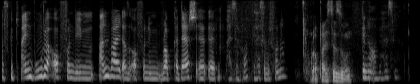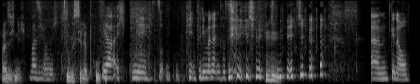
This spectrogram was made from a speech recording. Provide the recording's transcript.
Es gibt einen Bruder auch von dem Anwalt, also auch von dem Rob Kardashian. Äh, äh, heißt der Rob? Wie heißt er mit Vornamen? Rob heißt der Sohn. Genau, wie heißt er? Weiß ich nicht. Weiß ich auch nicht. Du bist hier der Profi. Ja, ich, nee, so, die, für die Männer interessiere ich mich nicht. ähm, genau.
